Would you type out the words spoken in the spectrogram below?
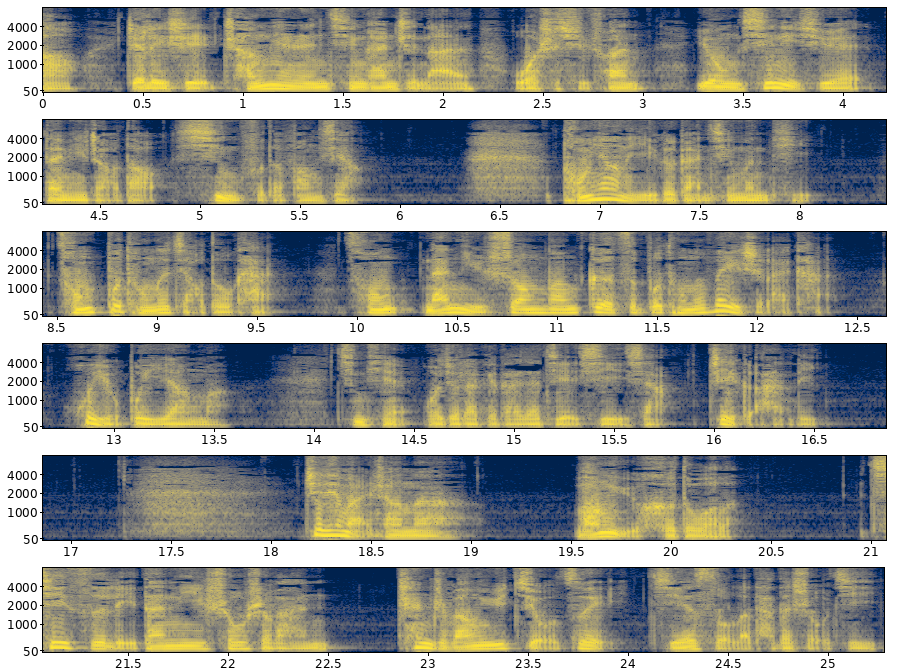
好，这里是成年人情感指南，我是许川，用心理学带你找到幸福的方向。同样的一个感情问题，从不同的角度看，从男女双方各自不同的位置来看，会有不一样吗？今天我就来给大家解析一下这个案例。这天晚上呢，王宇喝多了，妻子李丹妮收拾完，趁着王宇酒醉，解锁了他的手机。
